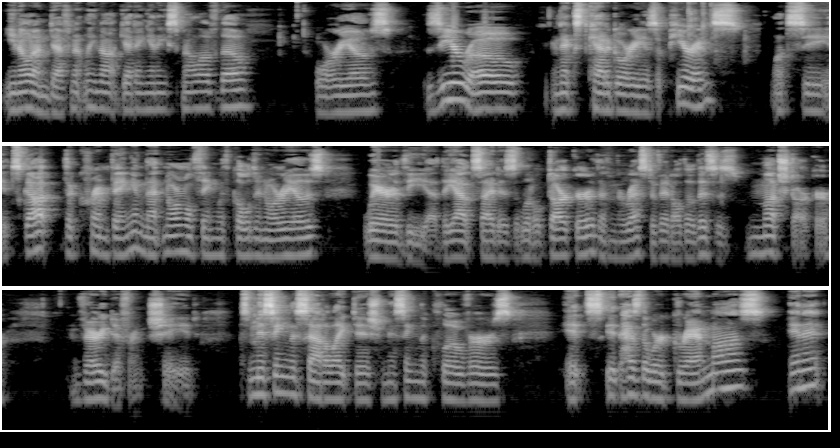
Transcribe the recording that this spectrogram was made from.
You know what I'm definitely not getting any smell of though? Oreos. Zero. Next category is appearance. Let's see. It's got the crimping and that normal thing with golden Oreos where the uh, the outside is a little darker than the rest of it, although this is much darker. Very different shade. It's missing the satellite dish, missing the clovers. It's it has the word grandma's in it,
